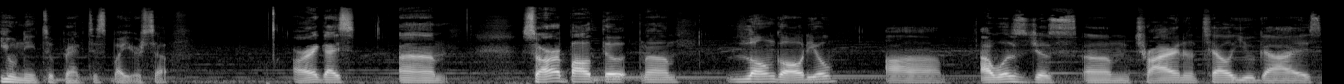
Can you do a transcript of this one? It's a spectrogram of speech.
you need to practice by yourself. All right, guys. Um, sorry about the um, long audio. Uh, I was just um, trying to tell you guys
